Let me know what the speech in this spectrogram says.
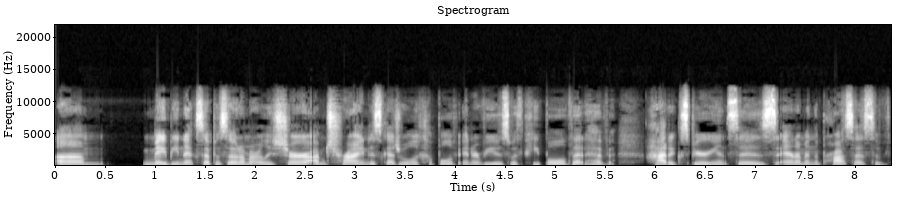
um, maybe next episode, I'm not really sure. I'm trying to schedule a couple of interviews with people that have had experiences, and I'm in the process of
